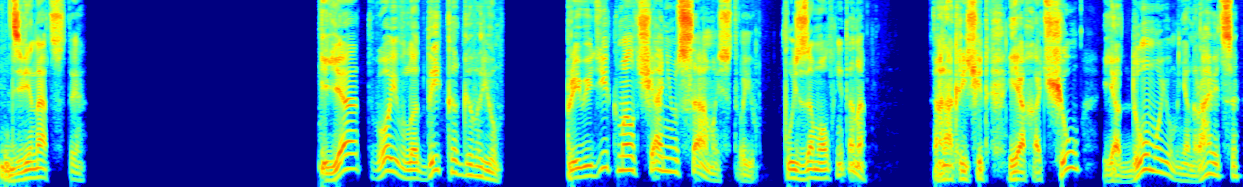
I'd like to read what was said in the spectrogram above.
Двенадцатое. Я, твой владыка, говорю, приведи к молчанию самость твою, пусть замолкнет она. Она кричит «Я хочу, я думаю, мне нравится,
